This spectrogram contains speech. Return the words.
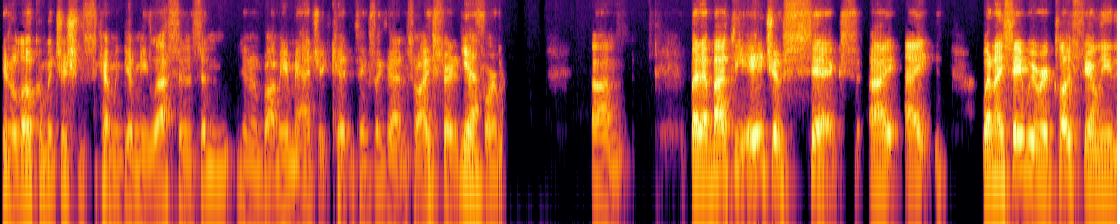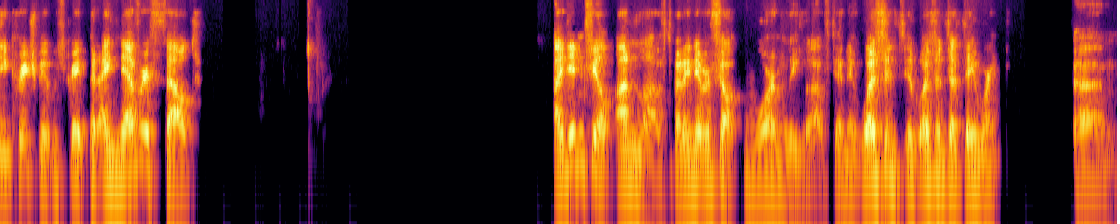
you know, local magicians to come and give me lessons and you know bought me a magic kit and things like that. And so I started yeah. performing. Um, but about the age of six, I I when I say we were a close family and they encouraged me, it was great. But I never felt I didn't feel unloved, but I never felt warmly loved. And it wasn't it wasn't that they weren't um,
